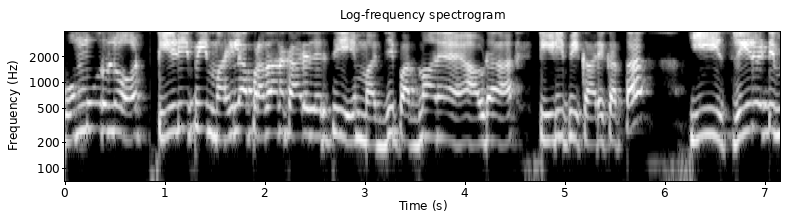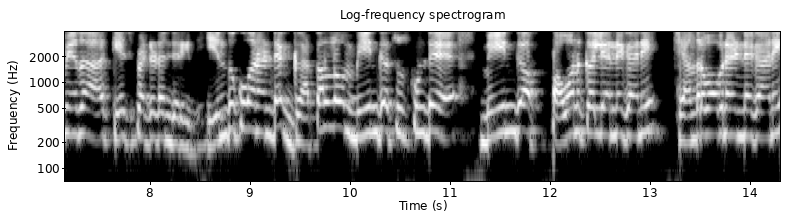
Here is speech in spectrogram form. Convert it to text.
బొమ్మూరులో టీడీపీ మహిళా ప్రధాన కార్యదర్శి మజ్జి పద్మ అనే ఆవిడ టీడీపీ కార్యకర్త ఈ శ్రీరెడ్డి మీద కేసు పెట్టడం జరిగింది. ఎందుకు అని అంటే గతంలో మెయిన్గా చూసుకుంటే మెయిన్గా పవన్ కళ్యాణ్నే కానీ చంద్రబాబు నాయుడునే కానీ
